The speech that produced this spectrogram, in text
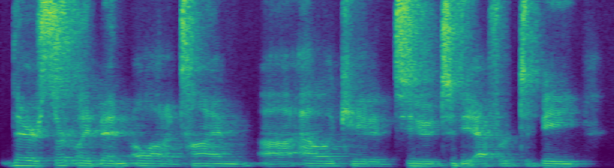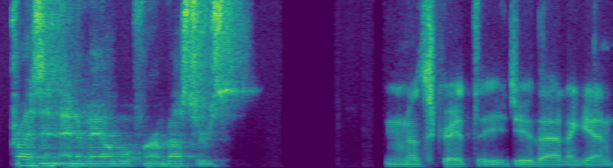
there's certainly been a lot of time uh, allocated to, to the effort to be present and available for investors. Mm, that's great that you do that. And again,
